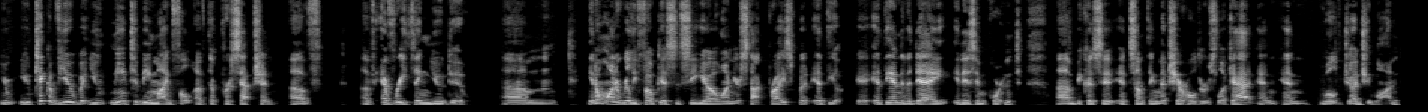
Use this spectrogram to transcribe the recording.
you you take a view, but you need to be mindful of the perception of of everything you do. Um, you don't want to really focus as CEO on your stock price, but at the at the end of the day, it is important um, because it, it's something that shareholders look at and and will judge you on.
